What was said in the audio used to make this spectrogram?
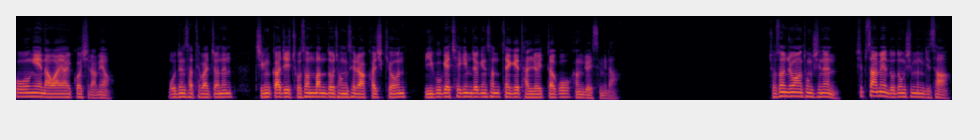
호응해 나와야 할 것이라며 모든 사태 발전은 지금까지 조선반도 정세를 악화시켜온 미국의 책임적인 선택에 달려있다고 강조했습니다. 조선중앙통신은 13일 노동신문 기사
